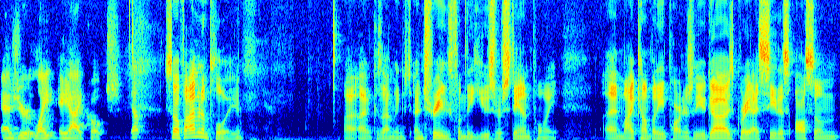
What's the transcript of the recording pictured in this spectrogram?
as your light AI coach. Yep. So if I'm an employee, because I'm intrigued from the user standpoint, and my company partners with you guys. Great. I see this awesome.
